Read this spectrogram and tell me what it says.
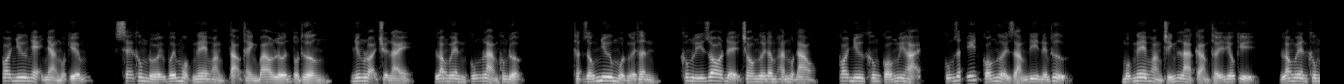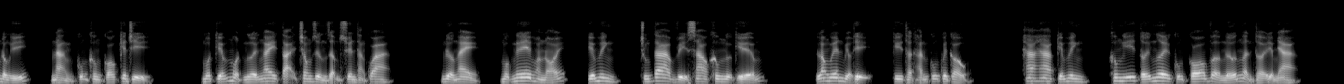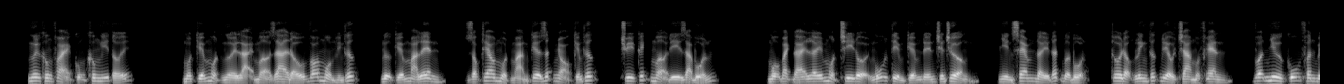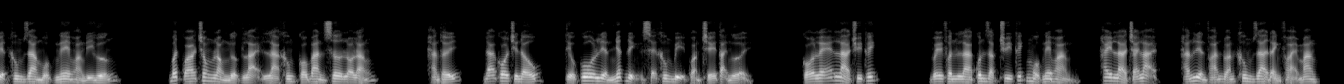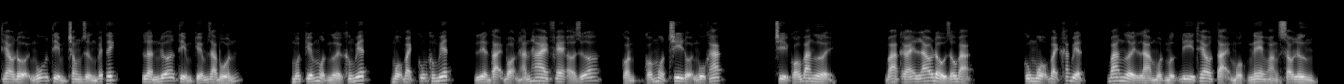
Coi như nhẹ nhàng một kiếm sẽ không đối với một nghe hoàng tạo thành bao lớn tổn thương, nhưng loại chuyện này, long nguyên cũng làm không được. Thật giống như một người thân, không lý do để cho ngươi đâm hắn một đao, coi như không có nguy hại, cũng rất ít có người dám đi nếm thử. Một nghe hoàng chính là cảm thấy hiếu kỳ, long nguyên không đồng ý, nàng cũng không có kiên trì. Một kiếm một người ngay tại trong rừng rậm xuyên thẳng qua. Nửa ngày, một nghe hoàng nói, kiếm minh chúng ta vì sao không ngự kiếm? Long nguyên biểu thị, kỳ thật hắn cũng quên cầu. Ha ha kiếm minh không nghĩ tới ngươi cũng có vở ngớ ngẩn thời điểm nha. Ngươi không phải cũng không nghĩ tới. Một kiếm một người lại mở ra đấu võ mồm hình thức ngự kiếm mà lên, dọc theo một màn kia rất nhỏ kiếm thức, truy kích mở đi ra bốn. Mộ bạch đái lấy một chi đội ngũ tìm kiếm đến chiến trường, nhìn xem đầy đất bừa bộn, thôi động linh thức điều tra một phen, vẫn như cũ phân biệt không ra một nghe hoàng đi hướng. Bất quá trong lòng ngược lại là không có ban sơ lo lắng. Hắn thấy, đã có chiến đấu, tiểu cô liền nhất định sẽ không bị quản chế tại người. Có lẽ là truy kích. Về phần là quân giặc truy kích một nghe hoàng, hay là trái lại, hắn liền phán đoán không ra đành phải mang theo đội ngũ tìm trong rừng vết tích, lần nữa tìm kiếm ra bốn. Một kiếm một người không biết, mộ bạch cũng không biết, liền tại bọn hắn hai phe ở giữa, còn có một chi đội ngũ khác chỉ có ba người. Ba cái lao đầu dâu bạc. Cùng mộ bạch khác biệt, ba người là một mực đi theo tại một nghe hoàng sau lưng.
